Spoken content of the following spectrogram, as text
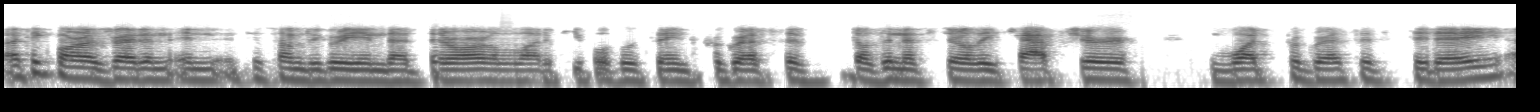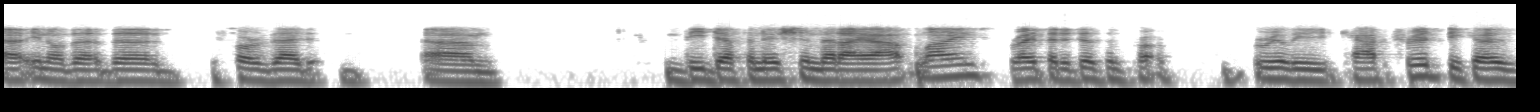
I think Mara is right in, in, to some degree in that there are a lot of people who think progressive doesn't necessarily capture what progressives today. Uh, you know, the the sort of that um, the definition that I outlined, right? That it doesn't pro- really capture it because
